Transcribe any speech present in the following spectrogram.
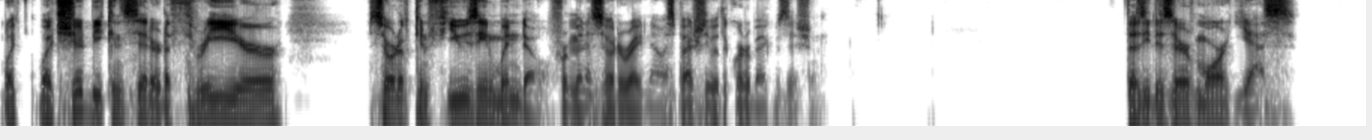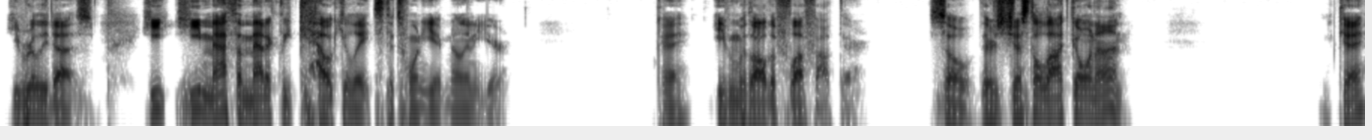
what what should be considered a 3-year sort of confusing window for Minnesota right now, especially with the quarterback position. Does he deserve more? Yes. He really does. He he mathematically calculates the 28 million a year. Okay? Even with all the fluff out there. So there's just a lot going on. Okay?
